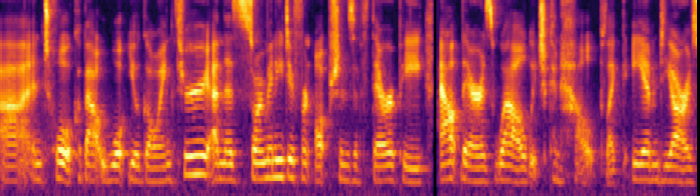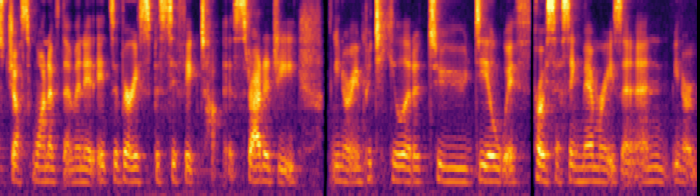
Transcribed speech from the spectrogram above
uh, and talk about what you're going through. And there's so many different options of therapy out there as well, which can help. Like EMDR is just one of them, and it, it's a very specific t- strategy, you know, in particular to, to deal with processing memories and, and you know,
